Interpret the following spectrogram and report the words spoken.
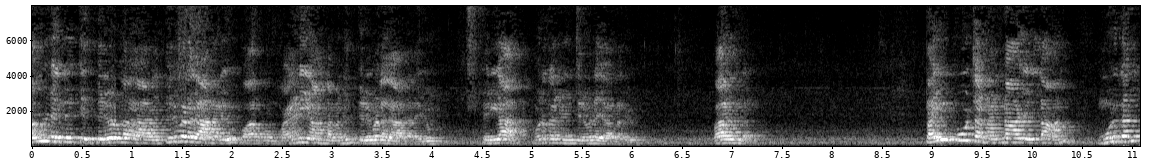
அருள் நிகழ்ச்சி திருவிழா திருவிளையாடலையும் பார்ப்போம். பயணி ஆண்டவனின் திருவிளையாடலையும். சரியா? முருகனின் திருவிளையாடலையும். பாருங்கள் தைப்பூச்ச நன்னாளில் தான் முருகன்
